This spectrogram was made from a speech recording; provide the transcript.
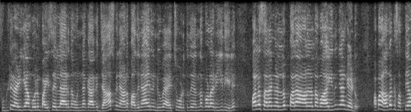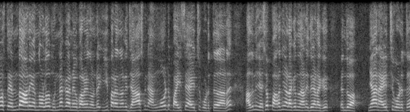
ഫുഡ് കഴിക്കാൻ പോലും പൈസ ഇല്ലായിരുന്ന മുന്നക്കാക്ക് ജാസ്മിനാണ് പതിനായിരം രൂപ അയച്ചു കൊടുത്തത് എന്നൊക്കെയുള്ള രീതിയിൽ പല സ്ഥലങ്ങളിലും പല ആളുകളുടെ വായിൽ നിന്ന് ഞാൻ കേട്ടു. അപ്പോൾ അതൊക്കെ സത്യാവസ്ഥ എന്താണ് എന്നുള്ളത് മുന്നക്ക എന്നെ പറയുന്നുണ്ട്. ഈ പറയുന്നത് ജാസ്മിൻ അങ്ങോട്ട് പൈസ അയച്ചു കൊടുത്തതാണ്. അതിനുശേഷം പറഞ്ഞു കിടക്കുന്നതാണ് ഇത് കണക്ക്. എന്തുവാ? ഞാൻ അയച്ചു കൊടുത്ത്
